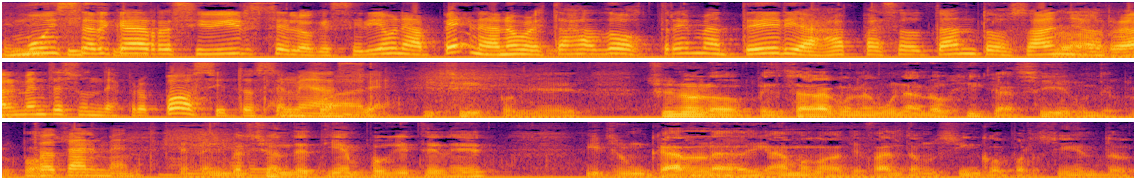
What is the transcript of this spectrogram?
muy cerca de recibirse, lo que sería una pena, ¿no? Porque estás a dos, tres materias, has pasado tantos años, realmente es un despropósito, se me hace. Y sí, porque si uno lo pensara con alguna lógica, sí, es un despropósito. Totalmente. En la inversión de tiempo que tenés y truncarla, digamos, cuando te falta un 5%,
